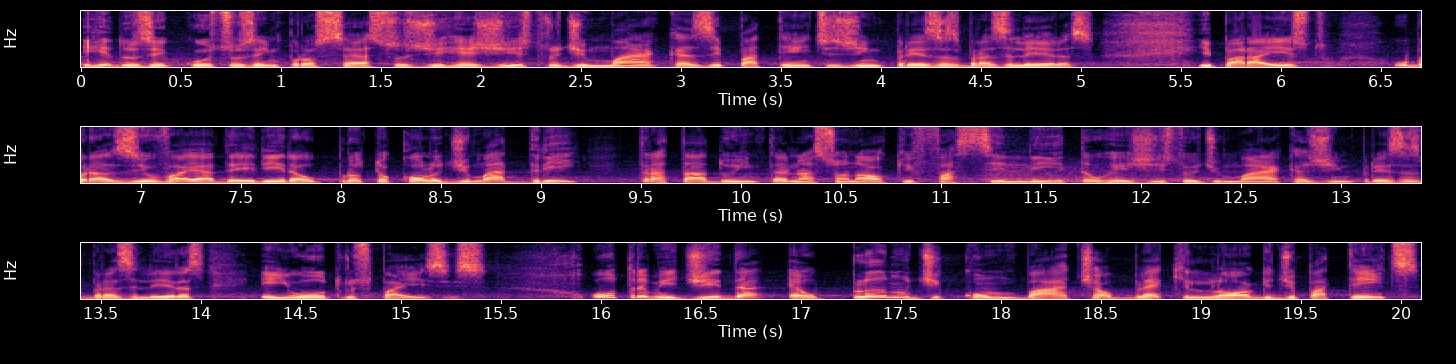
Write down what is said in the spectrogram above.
e reduzir custos em processos de registro de marcas e patentes de empresas brasileiras. E para isto, o Brasil vai aderir ao Protocolo de Madrid, tratado internacional que facilita o registro de marcas de empresas brasileiras em outros países. Outra medida é o plano de combate ao backlog de patentes,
